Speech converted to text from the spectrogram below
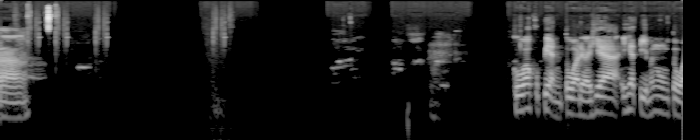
ตา กูว่ากูเปลี่ยนตัวเดี๋ยวไอ้เฮียไอ้เฮียตีมันงงตัว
